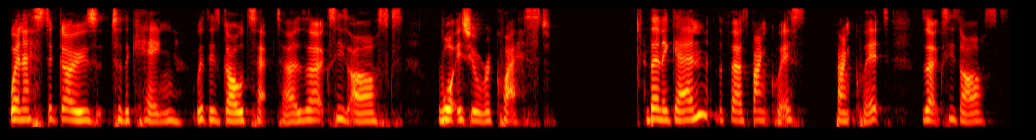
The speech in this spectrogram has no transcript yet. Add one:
when Esther goes to the king with his gold scepter, Xerxes asks, What is your request? Then again, the first banquet, banquet, Xerxes asks,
